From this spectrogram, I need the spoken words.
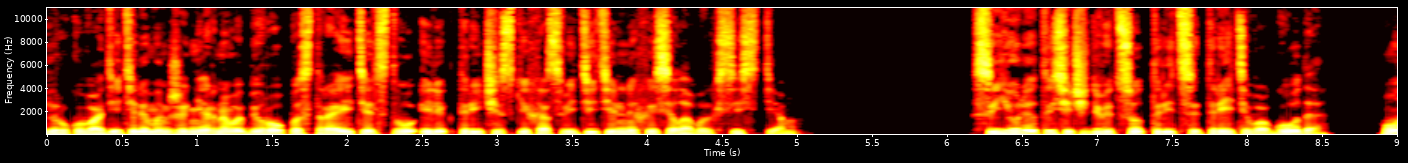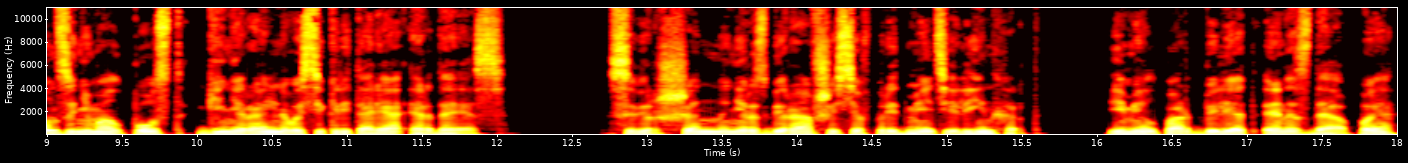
и руководителем инженерного бюро по строительству электрических осветительных и силовых систем. С июля 1933 года он занимал пост генерального секретаря РДС совершенно не разбиравшийся в предмете Линхард, имел партбилет НСДАП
